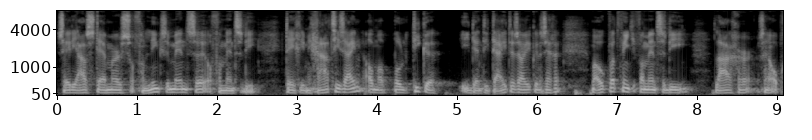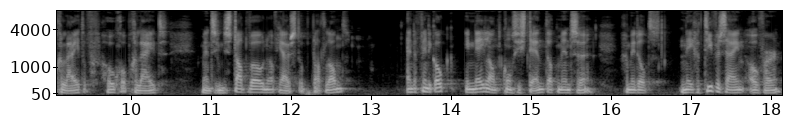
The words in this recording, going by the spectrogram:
CDA-stemmers of van linkse mensen of van mensen die tegen immigratie zijn. Allemaal politieke identiteiten zou je kunnen zeggen. Maar ook wat vind je van mensen die lager zijn opgeleid of hoog opgeleid, mensen in de stad wonen of juist op het platteland. En dat vind ik ook in Nederland consistent dat mensen gemiddeld negatiever zijn over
